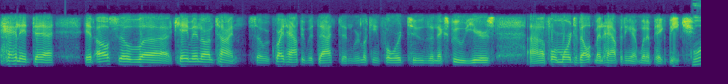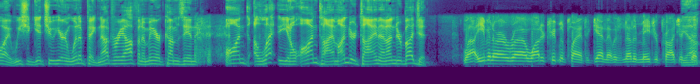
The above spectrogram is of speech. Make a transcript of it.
and it uh, it also uh, came in on time. So we're quite happy with that, and we're looking forward to the next few years uh, for more development happening at Winnipeg Beach. Boy, we should get you here in Winnipeg. Not very often a mayor comes in on you know on time, under time, and under budget. Well, even our uh, water treatment plant, again, that was another major project Yeah. that,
